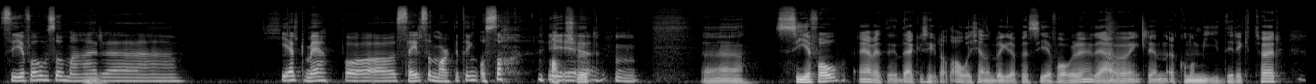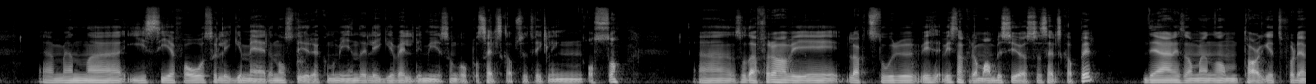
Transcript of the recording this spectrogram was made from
CFO, som er eh, helt med på sales and marketing også. Absolutt. mm. uh, CFO, jeg vet, det er ikke sikkert at alle kjenner begrepet CFO. Eller? Det er jo egentlig en økonomidirektør. Eh, Men uh, i CFO så ligger mer enn å styre økonomien. Det ligger veldig mye som går på selskapsutvikling også. Eh, Så derfor har vi lagt stor Vi, vi snakker om ambisiøse selskaper. Det er liksom en sånn target for det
